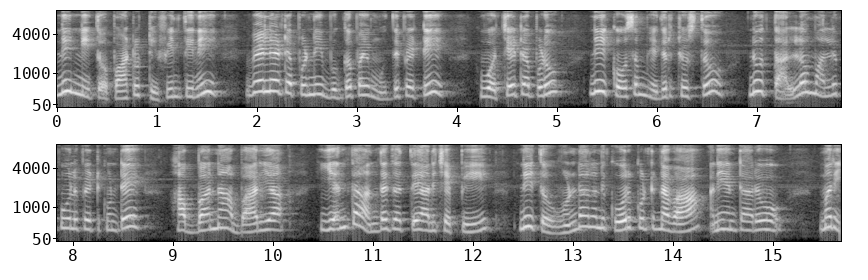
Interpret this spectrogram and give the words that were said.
నేను నీతో పాటు టిఫిన్ తిని వెళ్ళేటప్పుడు నీ బుగ్గపై ముద్దు పెట్టి వచ్చేటప్పుడు నీ కోసం ఎదురు చూస్తూ నువ్వు తల్లో మల్లెపూలు పెట్టుకుంటే అబ్బా నా భార్య ఎంత అందగత్తే అని చెప్పి నీతో ఉండాలని కోరుకుంటున్నావా అని అంటారు. మరి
